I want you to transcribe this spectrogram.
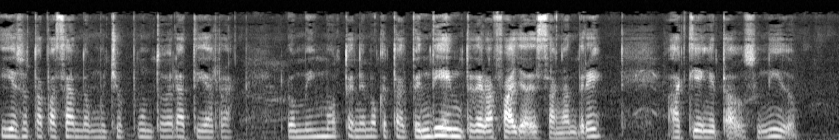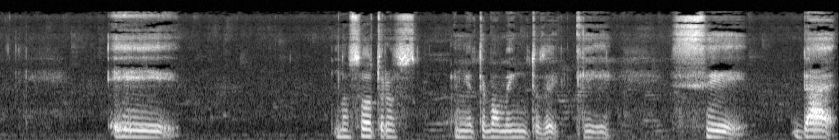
y eso está pasando en muchos puntos de la Tierra. Lo mismo tenemos que estar pendientes de la falla de San Andrés aquí en Estados Unidos. Eh, nosotros en este momento de que se da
